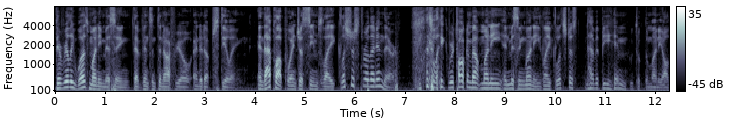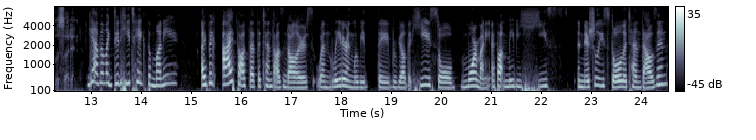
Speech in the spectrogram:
There really was money missing that Vincent D'Onofrio ended up stealing. And that plot point just seems like, let's just throw that in there. like, we're talking about money and missing money. Like, let's just have it be him who took the money all of a sudden. Yeah, then like, did he take the money? I think I thought that the ten thousand dollars, when later in the movie they revealed that he stole more money. I thought maybe he s- initially stole the ten thousand,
